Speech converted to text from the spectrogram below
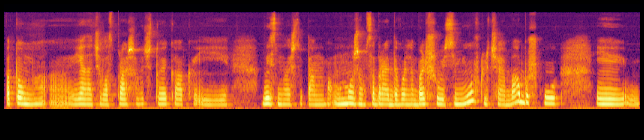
Потом э, я начала спрашивать, что и как, и выяснилось, что там мы можем собрать довольно большую семью, включая бабушку. И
